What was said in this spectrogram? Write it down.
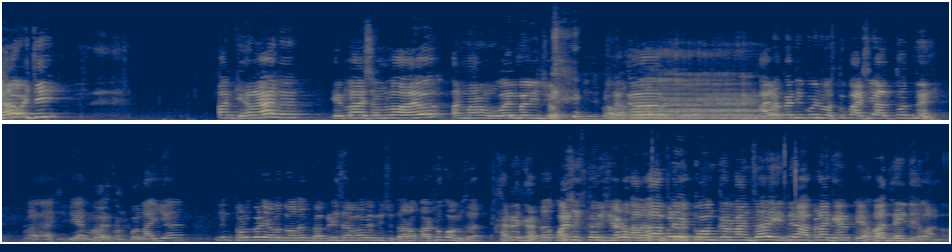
જાઓ. ઘેર આવ્યા ને એટલા સમલો આવ્યો અને મારો મોબાઈલ મળી ગયો નકર આનો કદી કોઈ વસ્તુ પાછી હાલતો જ નહીં. વાત સાચી છે યાર, મારે સંપલ આવી ગયા. એમ થોડું ઘણી હવે દોલત બગડી છે હવે એની સુધારો કાઠું કામ છે. ખરેખર. કોશિશ કરીશું હેડો આપણે એક સુધરે કરવાનું છે એને આપણા ઘેર પહેવા જ નહીં દેવાનો.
